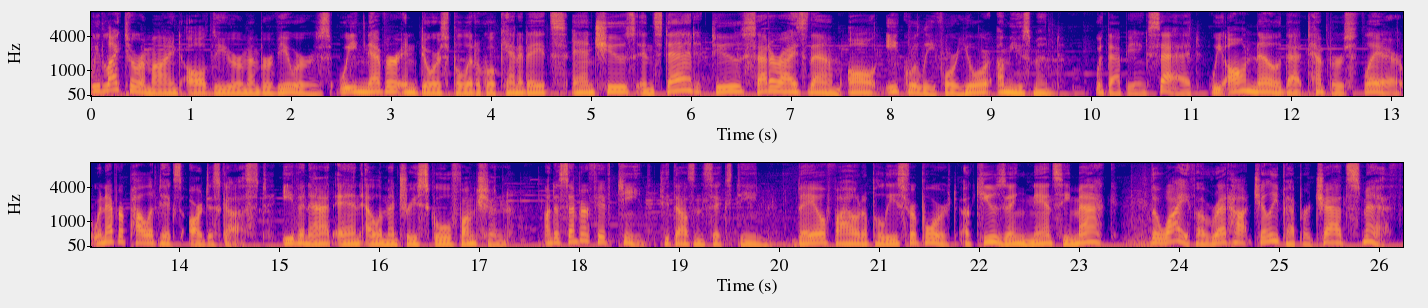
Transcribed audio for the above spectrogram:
We'd like to remind all Do You Remember viewers, we never endorse political candidates and choose instead to satirize them all equally for your amusement. With that being said, we all know that tempers flare whenever politics are discussed, even at an elementary school function. On December 15, 2016, Baio filed a police report accusing Nancy Mack, the wife of Red Hot Chili Pepper Chad Smith,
